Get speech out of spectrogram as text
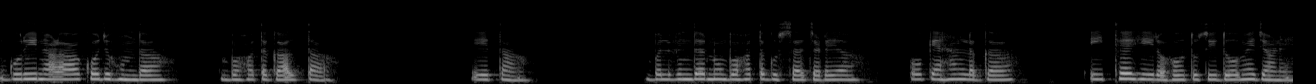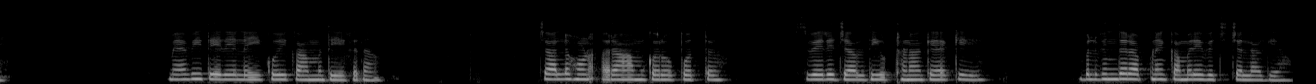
ਗੁਰੀ ਨਾਲ ਆਹ ਕੁਝ ਹੁੰਦਾ, ਬਹੁਤ ਗਲਤ ਆ ਇਹ ਤਾਂ। ਬਲਵਿੰਦਰ ਨੂੰ ਬਹੁਤ ਗੁੱਸਾ ਚੜ੍ਹਿਆ ਉਹ ਕਹਿਣ ਲੱਗਾ, ਇੱਥੇ ਹੀ ਰਹੋ ਤੁਸੀਂ ਦੋਵੇਂ ਜਾਣੇ। ਮੈਂ ਵੀ ਤੇਰੇ ਲਈ ਕੋਈ ਕੰਮ ਦੇਖਦਾ। ਚੱਲ ਹੁਣ ਆਰਾਮ ਕਰੋ ਪੁੱਤ ਸਵੇਰੇ ਜਲਦੀ ਉੱਠਣਾ ਕਹਿ ਕੇ ਬਲਵਿੰਦਰ ਆਪਣੇ ਕਮਰੇ ਵਿੱਚ ਚਲਾ ਗਿਆ।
